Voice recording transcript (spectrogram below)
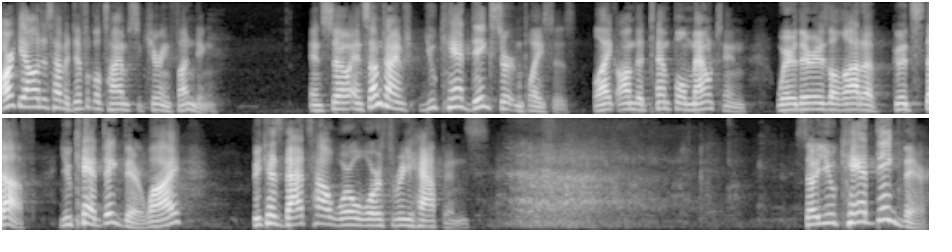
Archaeologists have a difficult time securing funding. And so, and sometimes you can't dig certain places, like on the Temple Mountain, where there is a lot of good stuff. You can't dig there. Why? Because that's how World War III happens. so you can't dig there.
